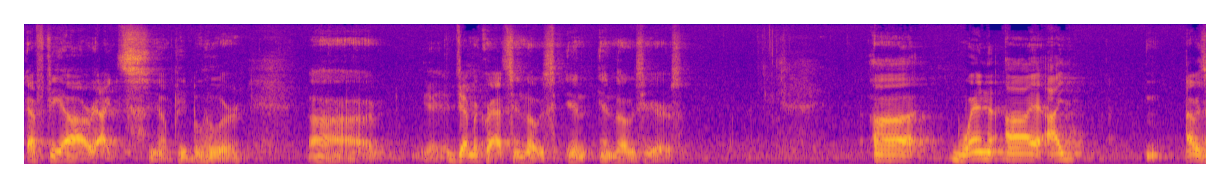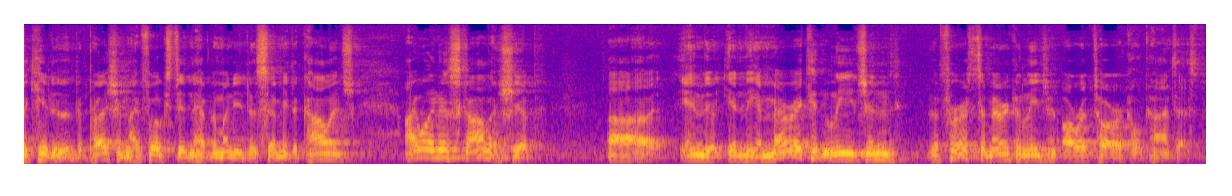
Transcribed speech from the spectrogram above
FDRites, you know, people who were uh, Democrats in those in, in those years. Uh, when I, I I was a kid in the Depression, my folks didn't have the money to send me to college. I won a scholarship uh, in the in the American Legion, the first American Legion oratorical contest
